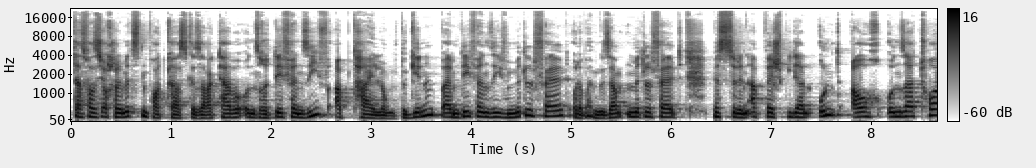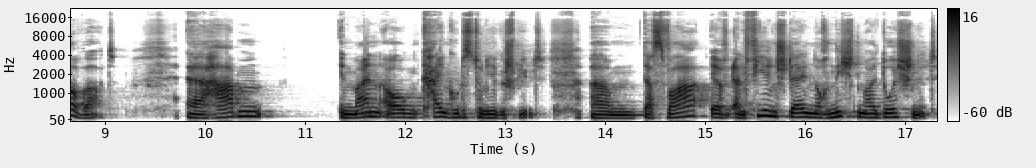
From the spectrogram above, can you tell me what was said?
das, was ich auch schon im letzten Podcast gesagt habe, unsere Defensivabteilung, beginnend beim defensiven Mittelfeld oder beim gesamten Mittelfeld bis zu den Abwehrspielern und auch unser Torwart, äh, haben in meinen Augen kein gutes Turnier gespielt. Ähm, das war an vielen Stellen noch nicht mal Durchschnitt.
